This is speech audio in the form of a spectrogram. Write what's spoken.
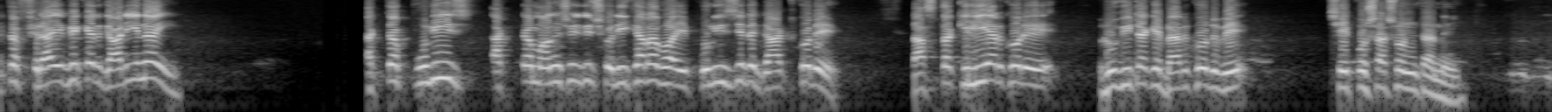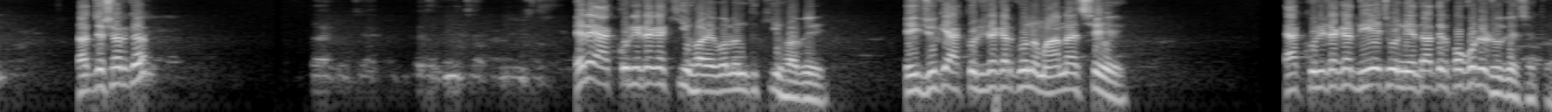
একটা ফ্রাইভেকের গাড়ি নাই? একটা পুলিশ একটা মানুষের যদি শরীর খারাপ হয় পুলিশ যেটা গার্ড করে রাস্তা ক্লিয়ার করে রুগীটাকে বের করবে সেই প্রশাসনটা নেই। রাজ্য সরকার? এরে এক কোটি টাকা কি হয় বলুন তো কি হবে? এই যুগে এক কোটি টাকার কোনো মান আছে? এক কোটি টাকা দিয়েছে, নেতাদের পকেটে ঢুকেছে তো।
